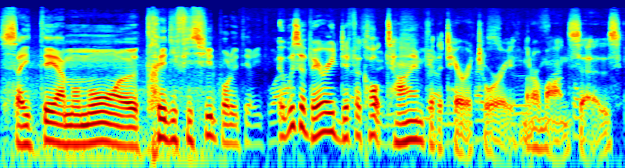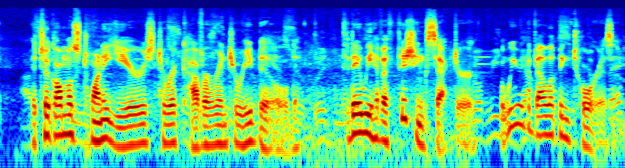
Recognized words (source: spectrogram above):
Ça a été un moment euh, très difficile pour le territoire. It was a very difficult time for the territory, Lenormand says. It took almost 20 years to recover and to rebuild. Today we have a fishing sector, but we are developing tourism.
